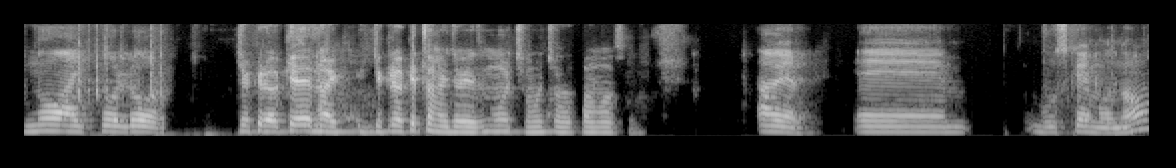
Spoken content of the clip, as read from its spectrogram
No hay color. Yo creo que no hay, yo creo que Tommy Jerry es mucho, mucho más famoso. A ver, eh, busquemos, ¿no?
